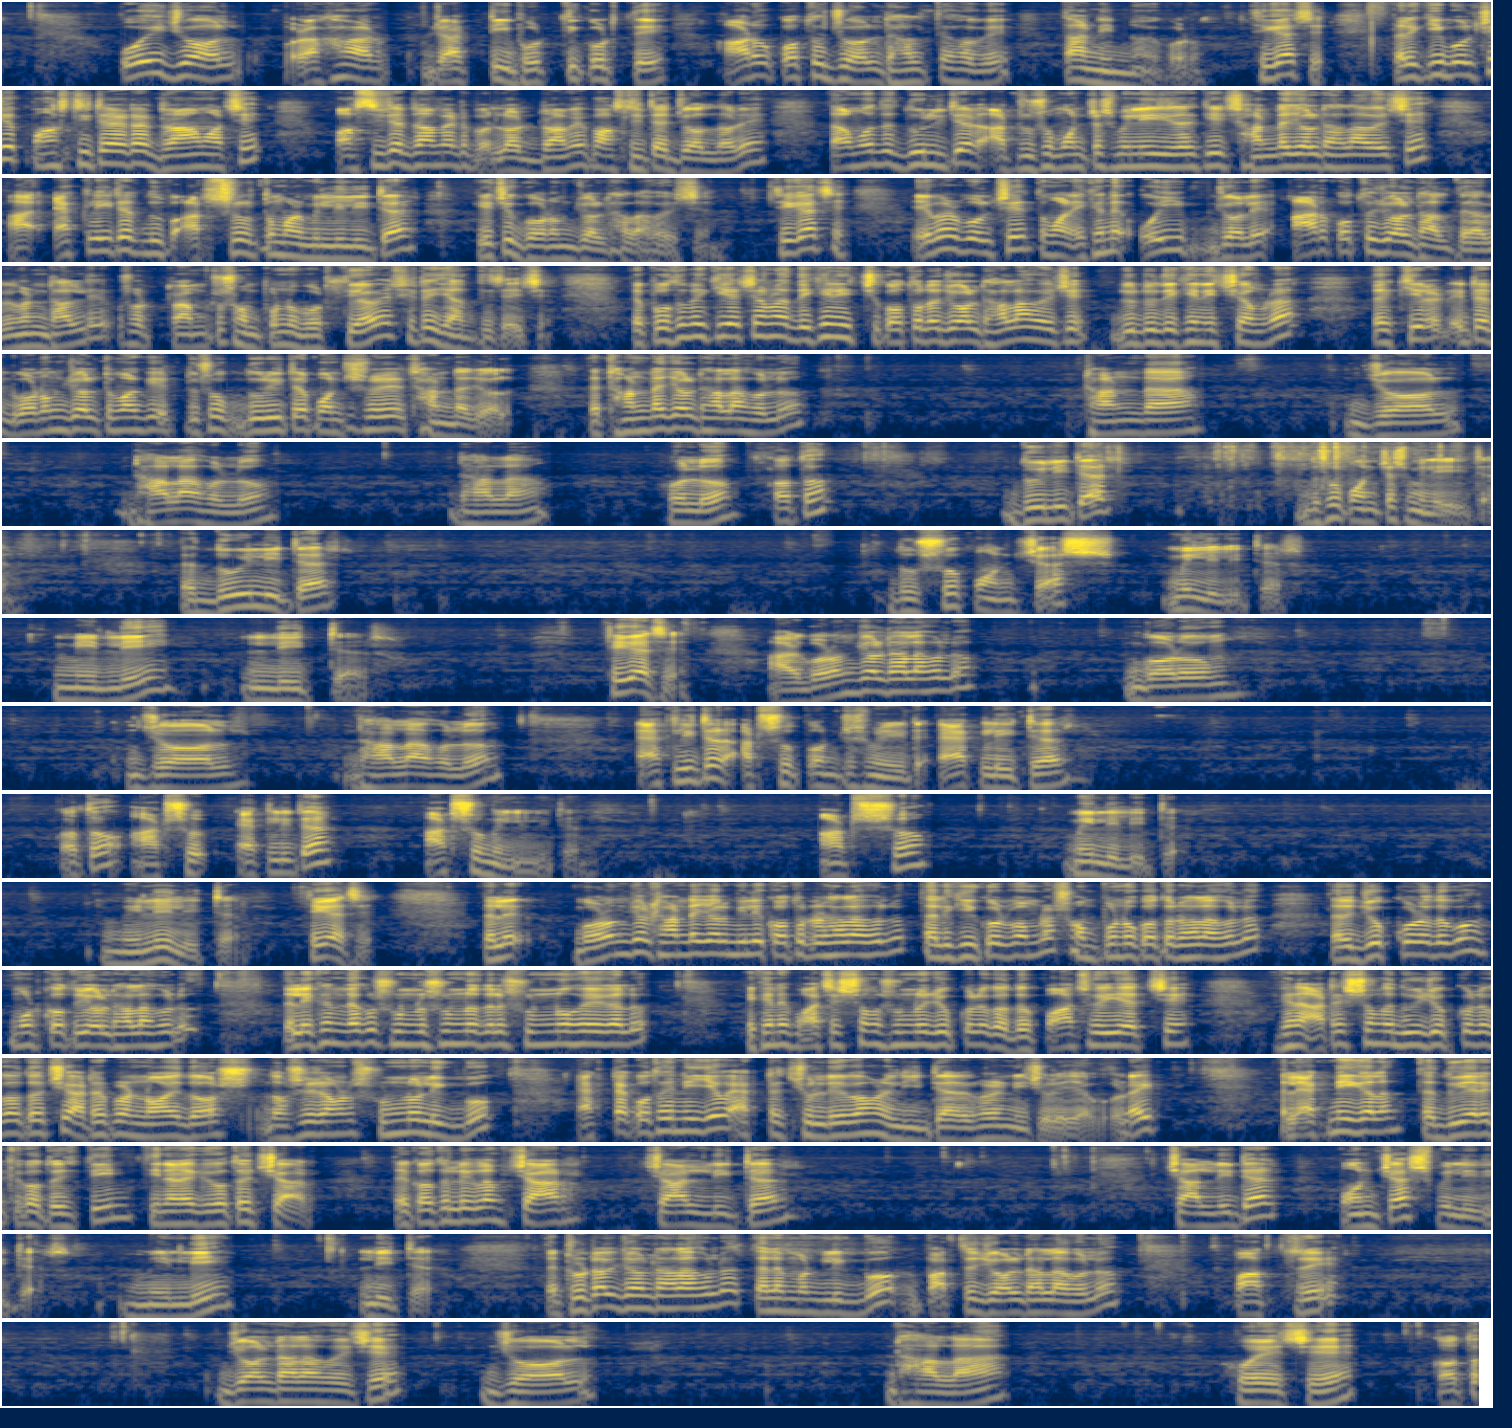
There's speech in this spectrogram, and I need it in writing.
ওই জল রাখার জারটি ভর্তি করতে আরও কত জল ঢালতে হবে তা নির্ণয় করো। ঠিক আছে? তাহলে কি বলছে? পাঁচ লিটার একটা ড্রাম আছে। পাঁচ লিটার ড্রামে একটা ড্রামে পাঁচ লিটার জল ধরে। তার মধ্যে দু লিটার আর দুশো পঞ্চাশ মিলিলিটার কি ঠান্ডা জল ঢালা হয়েছে আর এক লিটার দু আটশো তোমার মিলিলিটার কিছু গরম জল ঢালা হয়েছে। ঠিক আছে? এবার বলছে তোমার এখানে ওই জলে আর কত জল ঢালতে হবে? মানে ঢাললে ড্রামটা সম্পূর্ণ ভর্তি হবে সেটাই জানতে চাইছে। তো প্রথমে কী আছে? আমরা দেখে নিচ্ছি কতটা জল ঢালা হয়েছে। দুটো দেখে নিচ্ছি আমরা। তাই কী এটা গরম জল তোমাকে দুশো দু লিটার পঞ্চাশ লিটার ঠান্ডা জল। তা ঠান্ডা জল ঢালা হলো, ঠান্ডা জল ঢালা হলো ঢালা হলো কত? দুই লিটার দুশো পঞ্চাশ মিলিলিটার। তা দুই লিটার দুশো পঞ্চাশ মিলিলিটার। মিলিলিটার। ঠিক আছে? আর গরম জল ঢালা হলো, গরম জল ঢালা হলো এক লিটার আটশো পঞ্চাশ মিলিলিটার এক লিটার কত? আটশো, এক লিটার আটশো মিলিলিটার আটশো মিলিলিটার মিলিলিটার ঠিক আছে? তাহলে গরম জল, ঠান্ডা জল মিলে কতটা ঢালা হলো? তাহলে কী করব আমরা? সম্পূর্ণ কত ঢালা হলো? তাহলে যোগ করে দেবো, মোট কত জল ঢালা হলো? তাহলে এখানে দেখো শূন্য শূন্য, তাহলে শূন্য হয়ে গেল। এখানে পাঁচের সঙ্গে শূন্য যোগ করলে কত? পাঁচ হয়ে যাচ্ছে। এখানে আটের সঙ্গে দুই যোগ করলে কত হচ্ছে? আটের পর নয়, দশ। দশের আমরা শূন্য লিখব। একটা কোথায় নিয়ে যাব? একটা চলে যাব, আমরা লিটার ঘরে নিয়ে চলে যাব রাইট তাহলে এক নিয়ে গেলাম। তা দুই আর একে কত হচ্ছে? তিন। তিন আর একে কত হচ্ছে? চার। তাই কত লিখলাম? চার। চার লিটার চার লিটার পঞ্চাশ মিলিলিটার মিলি লিটার। তা টোটাল জল ঢালা হলো, তাহলে আমরা লিখব, পাত্রে জল ঢালা হলো, পাত্রে জল ঢালা হয়েছে, জল ঢালা হয়েছে কত?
